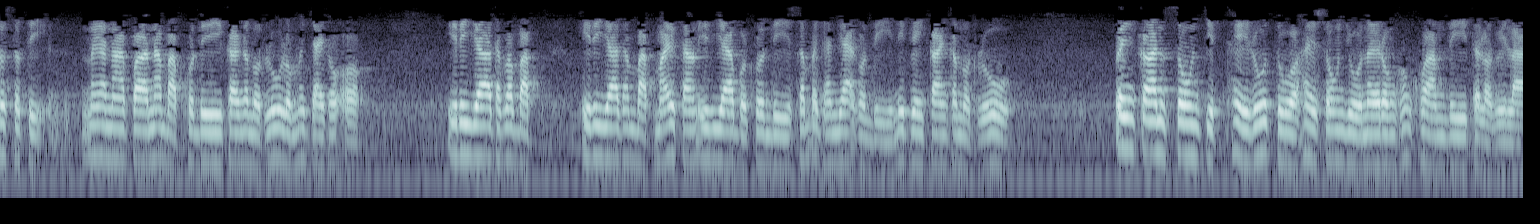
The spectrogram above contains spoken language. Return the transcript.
นุสติ ในอนาปานาบับก็ดี การกำหนดรู้ลมหายใจเขาออก อิริยาธรรมบับอิริยาธรรมบับไม้ทางอิริยาบทคนดี สัมปชัญญะคนดี นี่เป็นการกำหนดรู้เป็นการทรงจิตให้รู้ตัวให้ทรงอยู่ในรงของความดีตลอดเวลา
